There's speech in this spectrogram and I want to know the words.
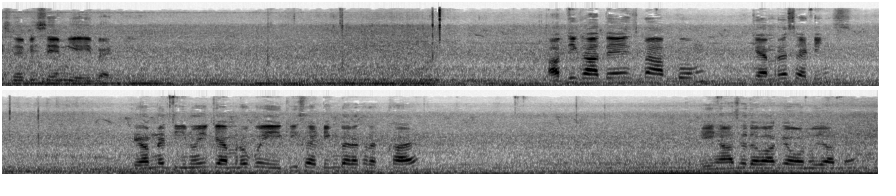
इसमें भी सेम यही बैटरी है। आप दिखाते हैं इसमें आपको हम कैमरा सेटिंग्स कि हमने तीनों ही कैमरों को एक ही सेटिंग पर रख रखा है। यहाँ से दबा के ऑन हो जाते हैं।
